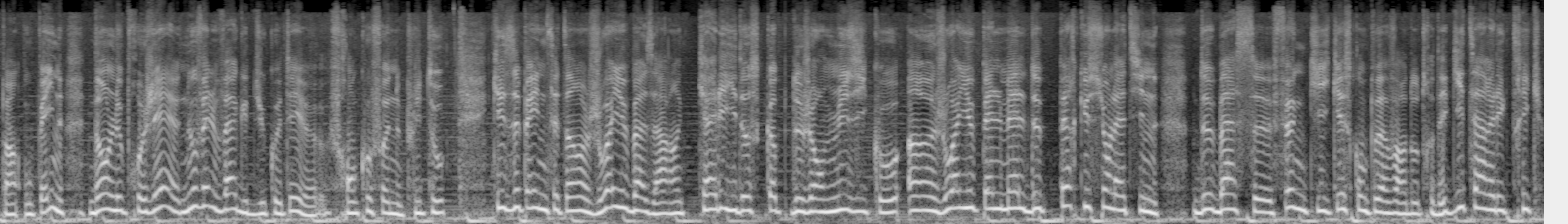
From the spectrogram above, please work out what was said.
Pain ou Payne dans le projet Nouvelle Vague du côté euh, francophone plutôt. Kiss the Pain, c'est un joyeux bazar, un kaléidoscope de genres musicaux, un joyeux pêle-mêle de percussions latines, de basses funky, qu'est-ce qu'on peut avoir d'autre? Des guitares électriques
